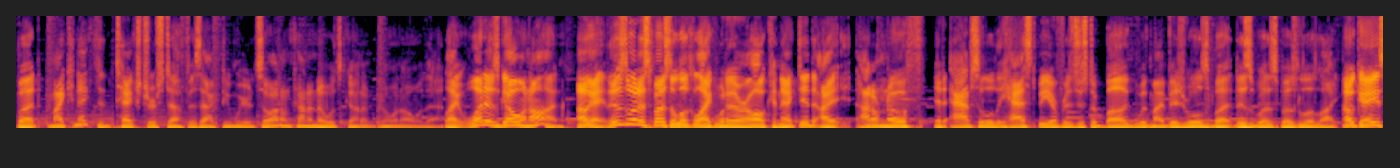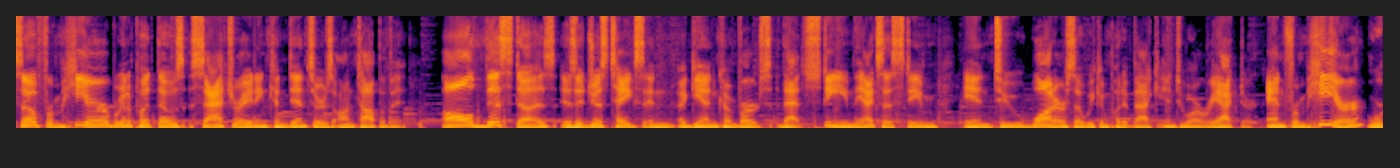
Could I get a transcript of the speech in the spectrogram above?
but my connected texture stuff is acting weird, so I don't kind of know what's of going on with that. Like, what is going on? Okay, this is what it's supposed to look like when they're all connected. I, I don't know if it absolutely has to be or if it's just a bug with my visuals, but this is what it's supposed to look like. Okay, so from here, we're going to put those saturating condensers on top of it. All this does is it just takes and again converts that steam, the excess steam, into water so we can put it back into our reactor. And from here, we're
